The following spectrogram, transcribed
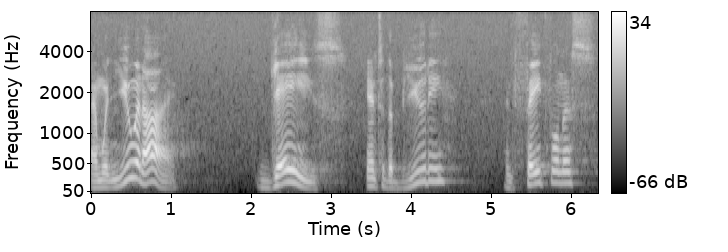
And when you and I gaze into the beauty and faithfulness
